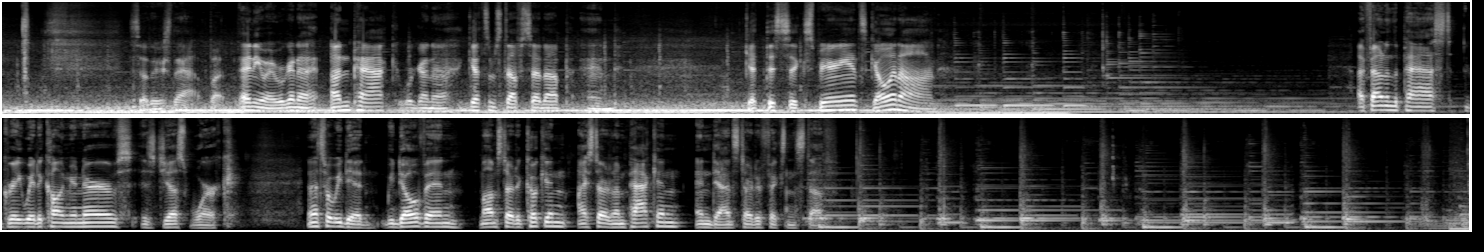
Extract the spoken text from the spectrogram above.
So there's that. But anyway, we're gonna unpack, we're gonna get some stuff set up, and get this experience going on. I found in the past, a great way to calm your nerves is just work. And that's what we did. We dove in, mom started cooking, I started unpacking, and dad started fixing stuff.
